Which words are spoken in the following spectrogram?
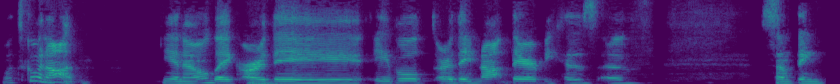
what's going on? You know like are mm-hmm. they able are they not there because of something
